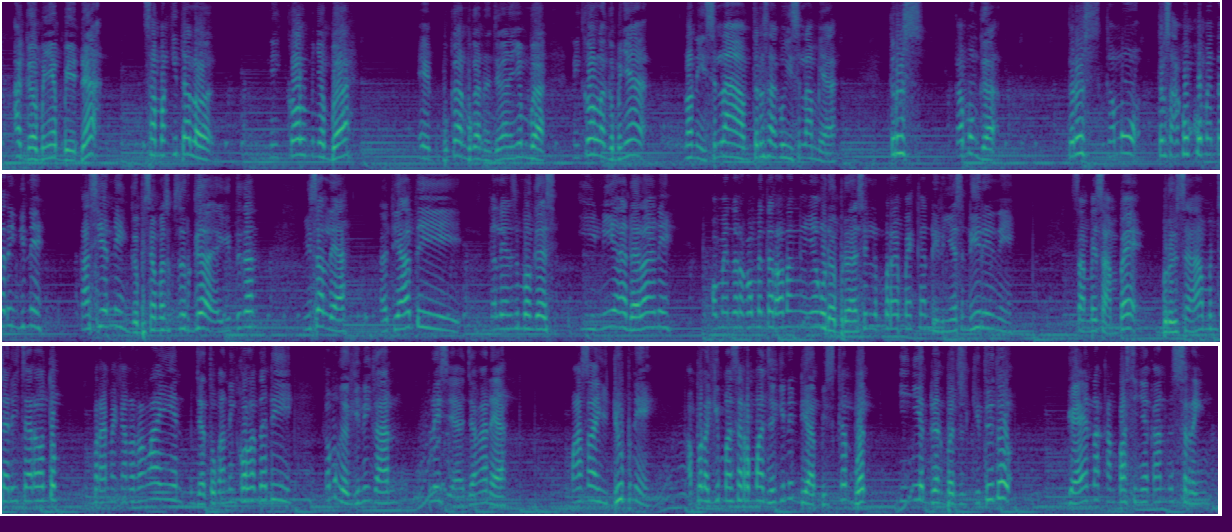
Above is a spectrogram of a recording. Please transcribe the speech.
agamanya beda sama kita loh. Nicole menyembah eh bukan bukan jangan nyembah Nicole agamanya non Islam terus aku Islam ya. Terus kamu enggak terus kamu terus aku komentarin gini kasihan nih gak bisa masuk surga ya gitu kan. Misal ya hati-hati. Kalian semua guys ini adalah nih komentar-komentar orang yang udah berhasil meremehkan dirinya sendiri nih. Sampai-sampai berusaha mencari cara untuk meremehkan orang lain menjatuhkan Nicola tadi. Kamu gak gini kan? Please ya jangan ya. Masa hidup nih apalagi masa remaja gini dihabiskan buat nyinyir dan bacot gitu itu gak enak kan pastinya kan sering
